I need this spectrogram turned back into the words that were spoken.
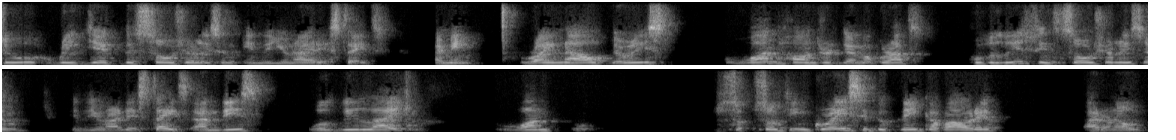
to reject the socialism in the United States. I mean, right now there is 100 Democrats who believes in socialism in the United States. And this will be like one so, something crazy to think about it. I don't know,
